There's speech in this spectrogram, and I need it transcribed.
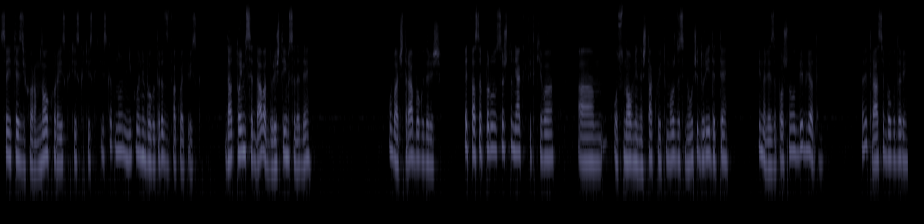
са и тези хора. Много хора искат, искат, искат, искат, но никога не благодарят за това, което искат. Да, той им се дава, дори ще им се даде. Обаче трябва да благодариш. Е, това са първо също някакви такива ам, основни неща, които може да се научи дори и дете. И нали, започна от Библията. Нали, трябва да се благодари.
